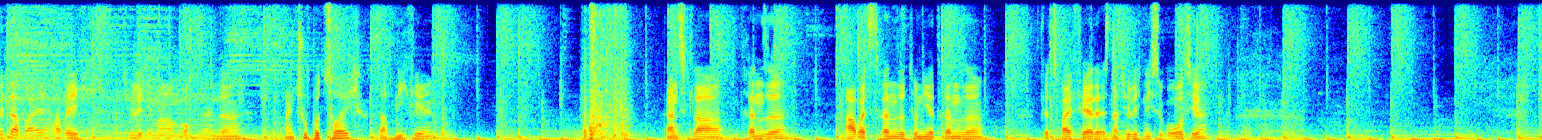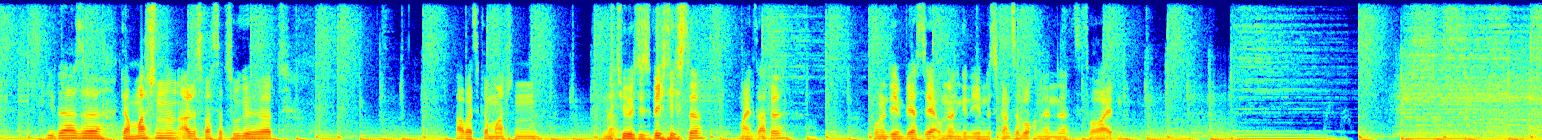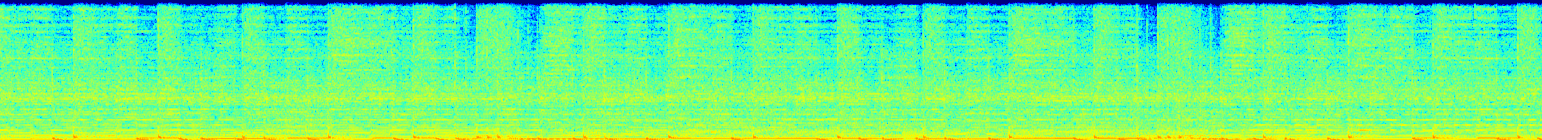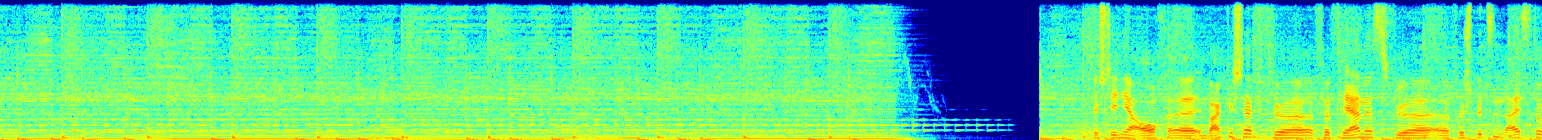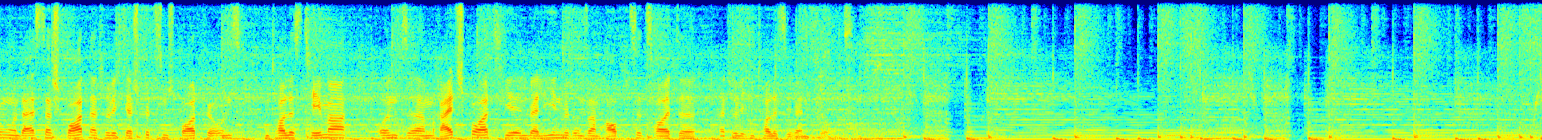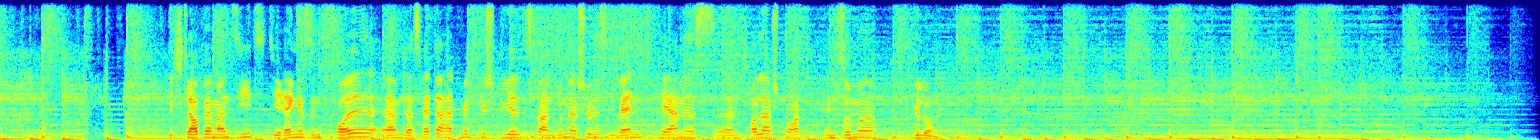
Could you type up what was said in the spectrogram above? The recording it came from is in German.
Mit dabei habe ich natürlich immer am Wochenende mein Chupo-Zeug, darf nie fehlen. Ganz klar Trense, Arbeitstrense, Turniertrense. Für zwei Pferde ist natürlich nicht so groß hier. Diverse Gamaschen, alles was dazugehört. Arbeitsgamaschen, natürlich das Wichtigste, mein Sattel. Ohne den wäre es sehr unangenehm, das ganze Wochenende zu reiten. Wir stehen ja auch äh, im Bankgeschäft für, für Fairness, für, äh, für Spitzenleistungen und da ist der Sport natürlich, der Spitzensport für uns ein tolles Thema und ähm, Reitsport hier in Berlin mit unserem Hauptsitz heute natürlich ein tolles Event für uns. Ich glaube, wenn man sieht, die Ränge sind voll, ähm, das Wetter hat mitgespielt, es war ein wunderschönes Event, Fairness, ein toller Sport, in Summe gelungen.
